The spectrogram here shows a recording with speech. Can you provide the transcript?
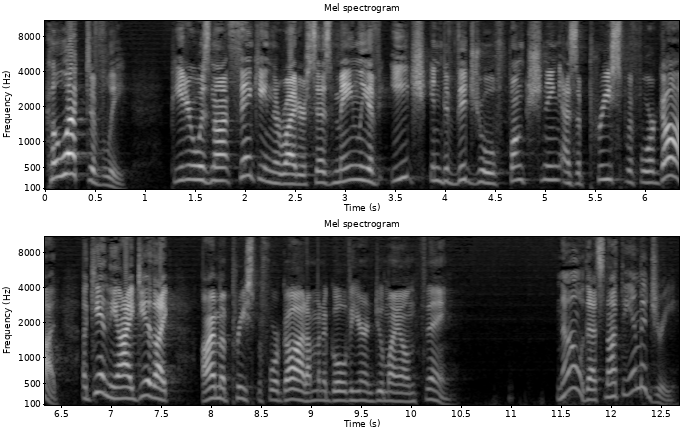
Collectively. Peter was not thinking, the writer says, mainly of each individual functioning as a priest before God. Again, the idea like, I'm a priest before God. I'm going to go over here and do my own thing. No, that's not the imagery.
